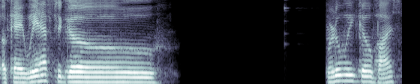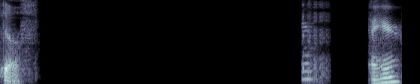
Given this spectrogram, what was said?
Okay, we have to go. Where do we go buy stuff? Right here?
